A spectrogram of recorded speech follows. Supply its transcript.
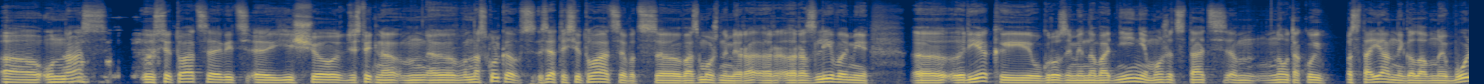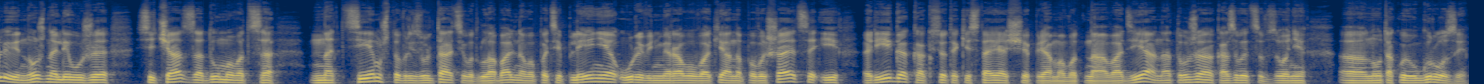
А, у нас ситуация ведь э, еще действительно, э, насколько эта ситуация вот с возможными разливами э, рек и угрозами наводнения может стать ну, такой постоянной головной болью, и нужно ли уже сейчас задумываться над тем, что в результате вот глобального потепления уровень мирового океана повышается, и Рига, как все-таки стоящая прямо вот на воде, она тоже оказывается в зоне ну, такой угрозы.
